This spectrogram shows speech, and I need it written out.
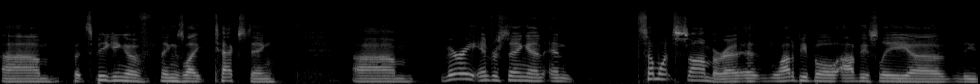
Um, but speaking of things like texting, um, very interesting and, and somewhat somber. A, a lot of people, obviously, uh, the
